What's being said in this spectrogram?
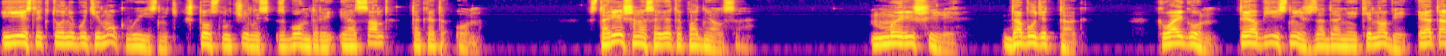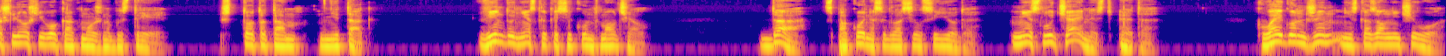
И если кто-нибудь и мог выяснить, что случилось с Бондарой и Ассант, так это он. Старейшина совета поднялся. «Мы решили. Да будет так. Квайгон, ты объяснишь задание Кеноби и отошлешь его как можно быстрее. Что-то там не так». Винду несколько секунд молчал. «Да», — спокойно согласился Йода, — «не случайность это». Квайгон Джин не сказал ничего,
